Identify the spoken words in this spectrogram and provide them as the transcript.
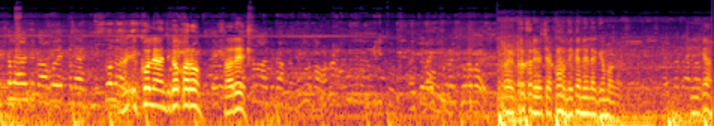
ਇੱਕ ਲਾਈਨ ਚ ਕਰ ਲਓ ਇੱਕ ਲਾਈਨ ਚ ਇੱਕੋ ਲਾਈਨ ਇੱਕੋ ਲਾਈਨ ਚ ਕਿਉਂ ਕਰੋ? ਸਾਰੇ। ਚ ਕਰ। ਲਓ ਇੱਥੇ ਬੈਠੋ ਬੈਠੋ ਨਾ ਭਾਈ ਟਰੈਕਟਰ ਕਰਿਓ ਚੈੱਕ ਹੁਣ ਦੇ ਕੰਨੇ ਲੱਗੇ ਮਗਰ। ਠੀਕ ਆ?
